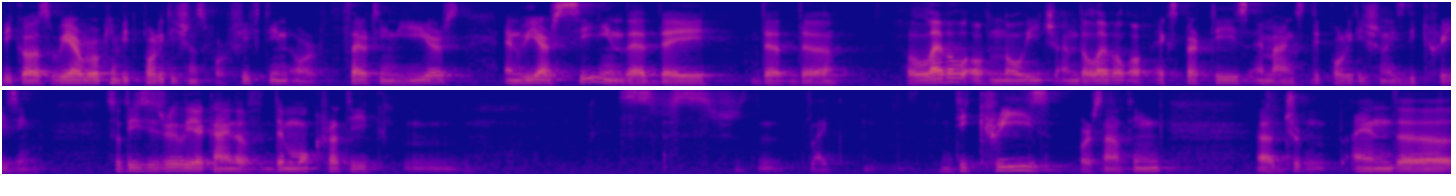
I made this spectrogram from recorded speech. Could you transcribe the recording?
because we are working with politicians for 15 or 13 years and we are seeing that they, the, the level of knowledge and the level of expertise amongst the politician is decreasing. So this is really a kind of democratic like decrease or something. Uh, and uh,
